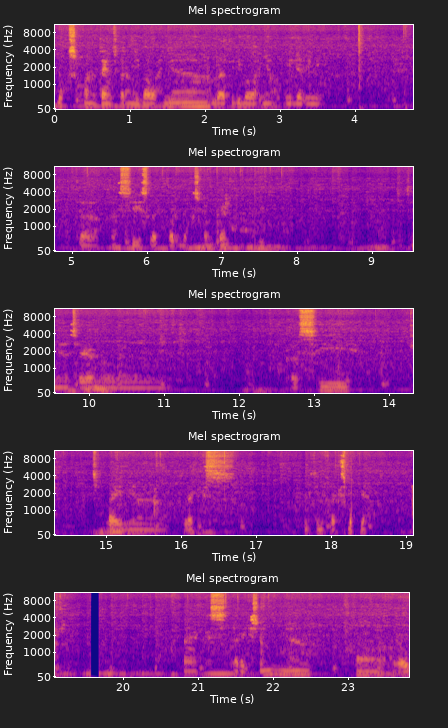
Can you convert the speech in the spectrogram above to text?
Box konten sekarang di bawahnya berarti di bawahnya header ini. Kita kasih selector box konten. Ini saya mau kasih supaya flex. Bikin flexbox ya X directionnya uh, row.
